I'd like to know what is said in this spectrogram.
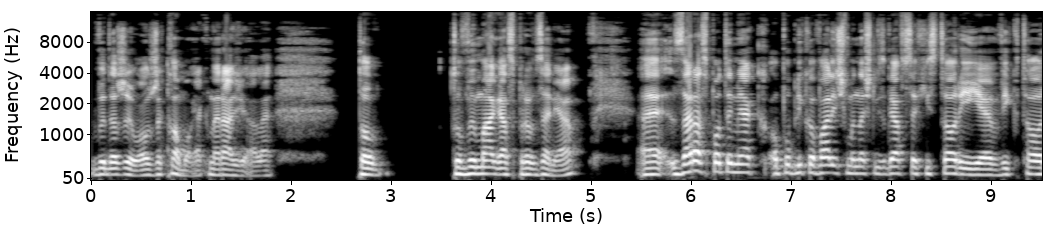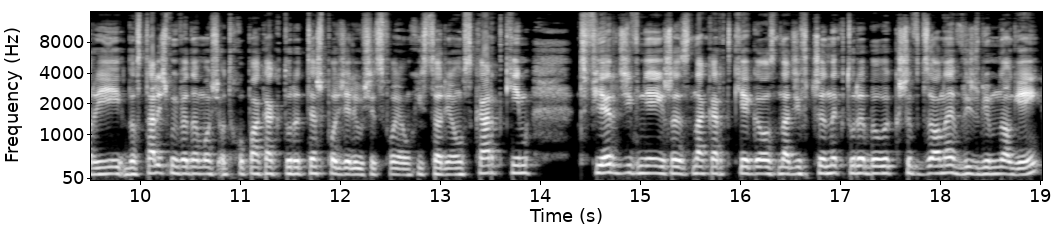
wydarzyło, rzekomo, jak na razie, ale to to wymaga sprawdzenia. E, zaraz po tym, jak opublikowaliśmy na ślizgawce historię Wiktorii, dostaliśmy wiadomość od chłopaka, który też podzielił się swoją historią z Kartkim. Twierdzi w niej, że zna Kartkiego, zna dziewczyny, które były krzywdzone w liczbie mnogiej.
